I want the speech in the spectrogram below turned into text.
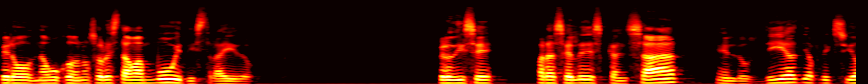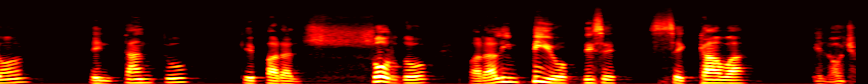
Pero Nabucodonosor estaba muy distraído. Pero dice, para hacerle descansar en los días de aflicción, en tanto que para el sordo, para el impío, dice, secaba el hoyo.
